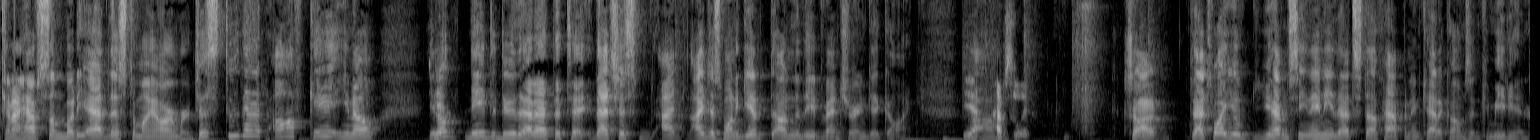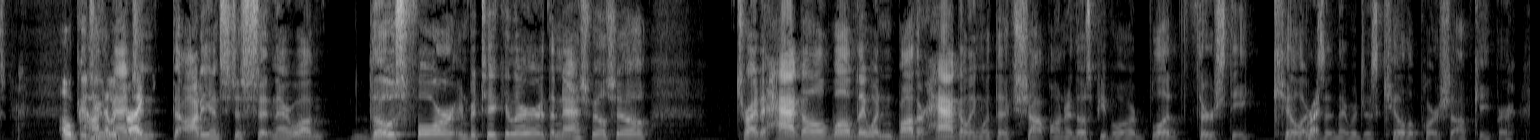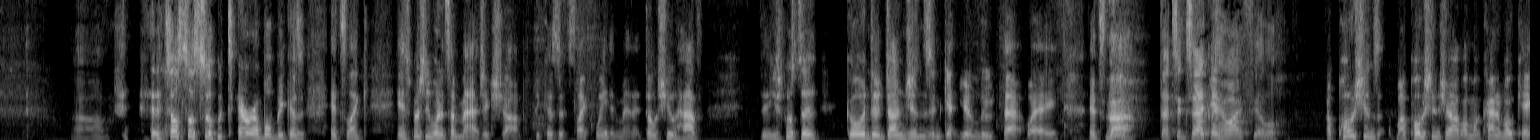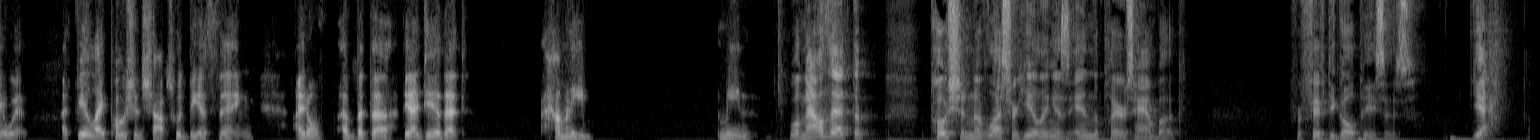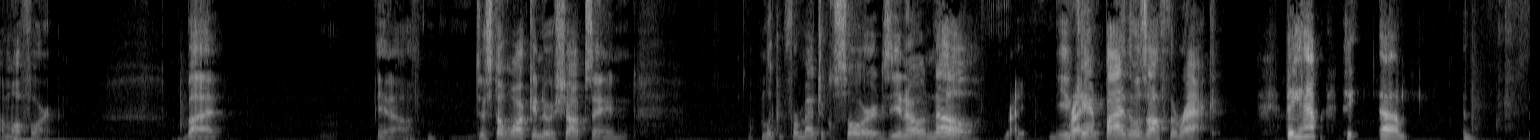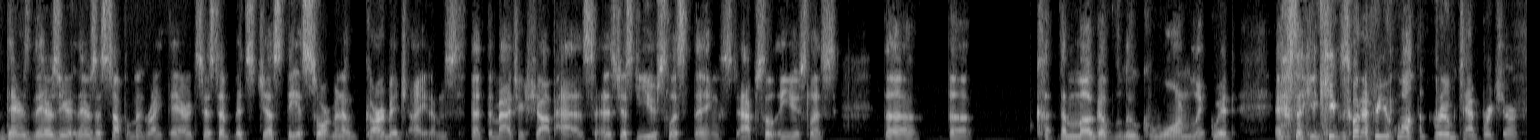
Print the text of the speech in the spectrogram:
can I have somebody add this to my armor? Just do that off game. You know, you Yeah. don't need to do that at the table. That's just I. I just want to get onto the adventure and get going. yeah Um, absolutely So I, that's why you you haven't seen any of that stuff happen in catacombs and comedians. oh Could god you imagine the audience just sitting there while those four in particular at the Nashville show try to haggle? Well, they wouldn't bother haggling with the shop owner. Those people are bloodthirsty killers Right. and they would just kill the poor shopkeeper. Um, And it's also so terrible because it's like, especially when it's a magic shop, because it's like, wait a minute, don't you have? You're supposed to go into dungeons and get your loot that way. It's not that's exactly how I feel. a potions a potion shop. I'm kind of okay with. I feel like potion shops would be a thing. I don't, uh, but the the idea that how many? I mean, Well, now that the potion of lesser healing is in the player's handbook for 50 gold pieces, yeah, I'm all for it. But you know, just don't walk into a shop saying, "I'm looking for magical swords." You know, no, Right. you Right. can't buy those off the rack. They have see, um there's there's your there's a supplement right there. It's just a it's just the assortment of garbage items that the magic shop has. And it's just useless things, absolutely useless. The the the mug of lukewarm liquid. It's like it keeps whatever you want room temperature.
